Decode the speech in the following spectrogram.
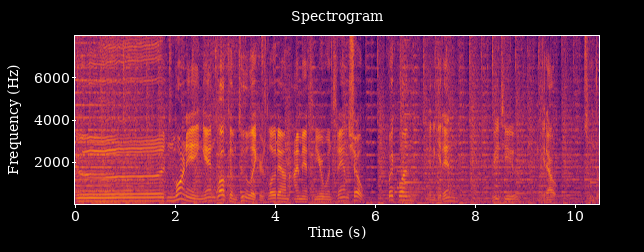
Good morning and welcome to the Lakers Lowdown. I'm Anthony Irwin. Today on the show, quick one. I'm going to get in, read to you, and get out. So enjoy.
